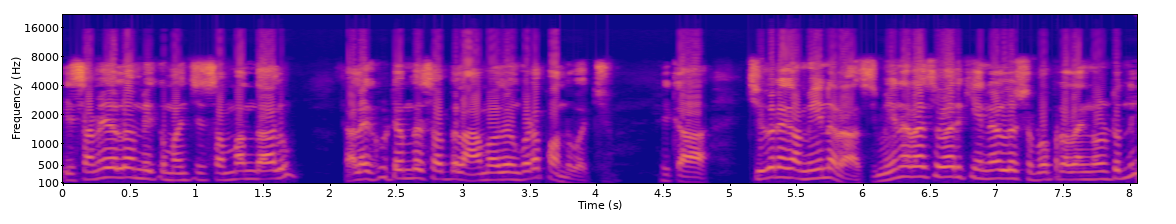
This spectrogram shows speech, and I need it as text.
ఈ సమయంలో మీకు మంచి సంబంధాలు అలాగే కుటుంబ సభ్యుల ఆమోదం కూడా పొందవచ్చు. ఇక చివరిగా మీనరాశి. మీనరాశి వారికి ఈ నెలలో శుభప్రదంగా ఉంటుంది.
